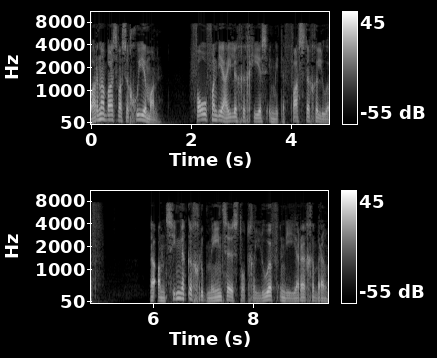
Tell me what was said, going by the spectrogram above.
Barnabas was 'n goeie man, vol van die Heilige Gees en met 'n vaste geloof. 'n aansienlike groep mense is tot geloof in die Here gebring.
